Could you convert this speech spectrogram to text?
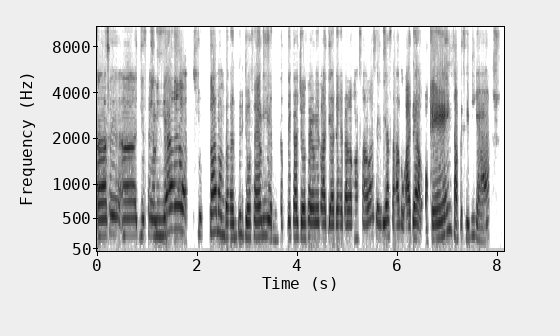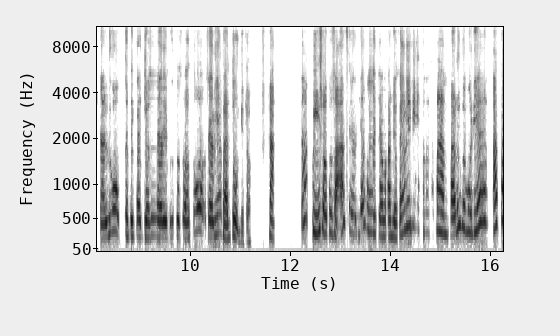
uh, saya uh, suka membantu Jocelyn. Ketika Jocelyn lagi ada dalam masalah, Celia selalu ada. Oke, okay? sampai sini ya. Lalu ketika Jocelyn butuh sesuatu, Celia bantu gitu. Nah, tapi suatu saat Celia mengecewakan Jocelyn nih teman-teman. Lalu kemudian apa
